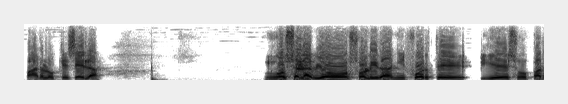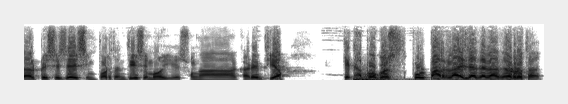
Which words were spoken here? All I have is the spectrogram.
para lo que es ella. No se la vio sólida ni fuerte y eso para el PSG es importantísimo y es una carencia que tampoco es culparla a ella de la derrota.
